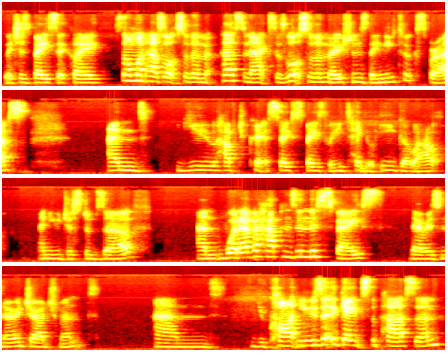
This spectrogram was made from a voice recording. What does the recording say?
which is basically someone has lots of emo- person X has lots of emotions they need to express, and you have to create a safe space where you take your ego out and you just observe. And whatever happens in this space, there is no judgment, and you can't use it against the person.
